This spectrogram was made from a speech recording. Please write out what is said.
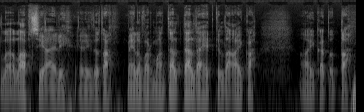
la- lapsia, eli, eli tota, meillä on varmaan täl, tältä hetkeltä aika, aika tota,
